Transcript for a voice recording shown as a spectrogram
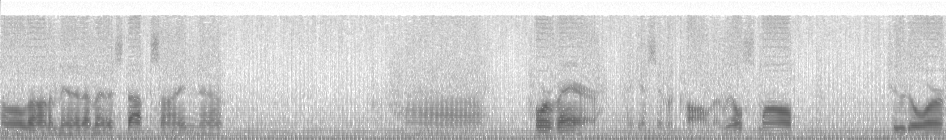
Hold on a minute. I'm at a stop sign. Uh, Corvair, I guess they were called. A real small two-door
